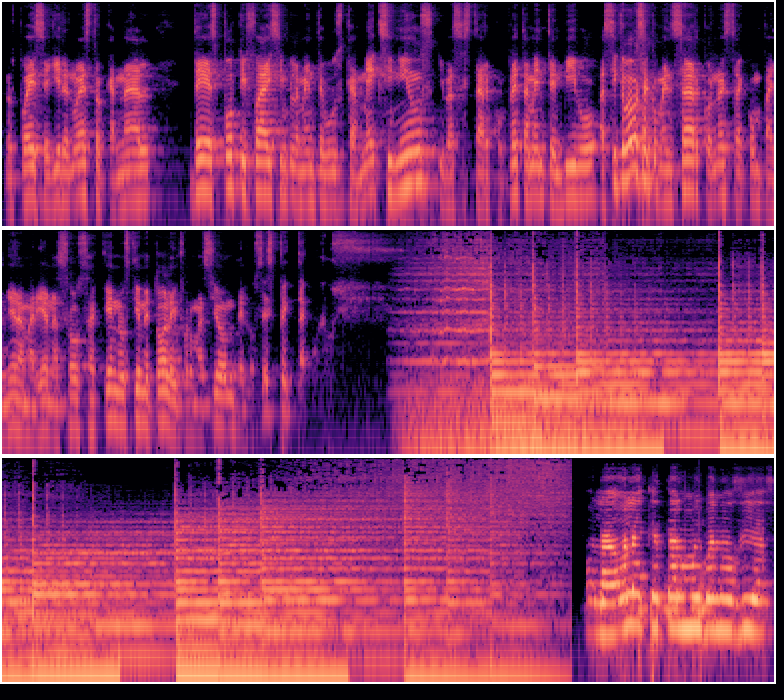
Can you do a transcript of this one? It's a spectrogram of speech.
nos puedes seguir en nuestro canal de Spotify, simplemente busca Mexi News y vas a estar completamente en vivo. Así que vamos a comenzar con nuestra compañera Mariana Sosa, que nos tiene toda la información de los espectáculos. Hola, hola, ¿qué tal? Muy buenos días.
